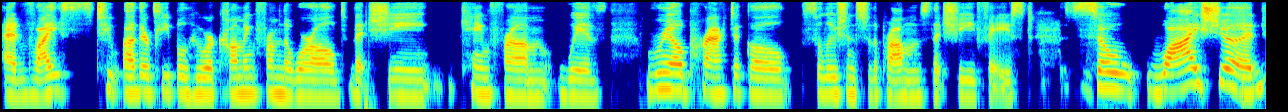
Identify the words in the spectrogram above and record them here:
advice to other people who are coming from the world that she came from, with real practical solutions to the problems that she faced. So, why should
